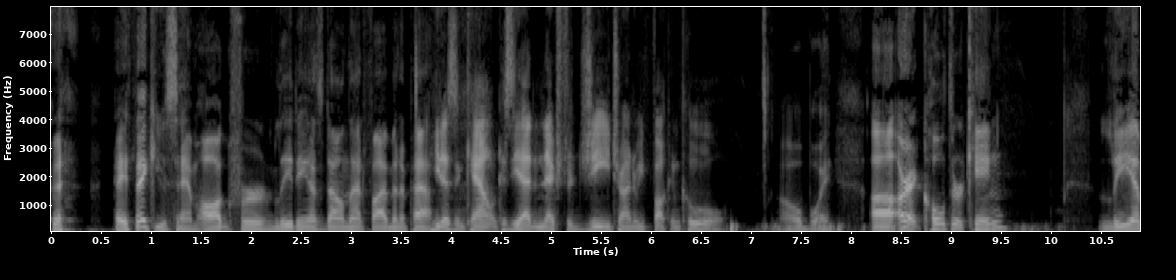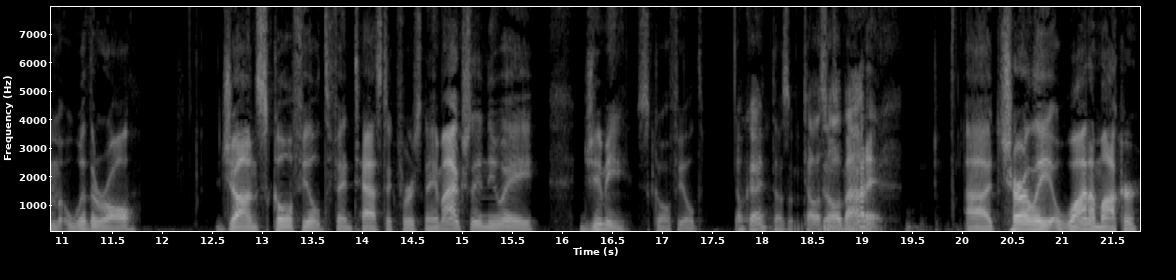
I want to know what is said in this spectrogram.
hey, thank you, Sam Hogg, for leading us down that five minute path. He doesn't count because he had an extra G trying to be fucking cool. Oh boy. Uh, all right, Coulter King, Liam Witherall, John Schofield, fantastic first name. I actually knew a Jimmy Schofield. Okay, Doesn't tell us doesn't all about matter. it. Uh, Charlie Wanamaker,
